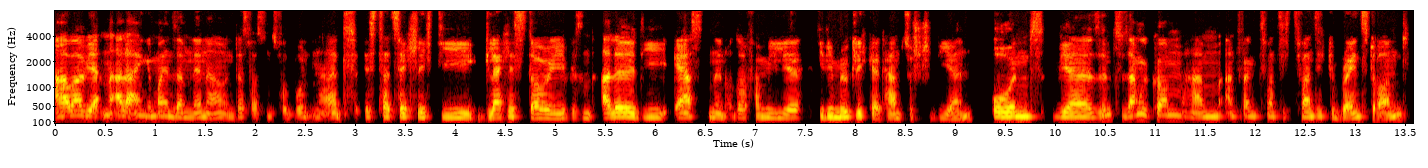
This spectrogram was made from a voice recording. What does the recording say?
Aber wir hatten alle einen gemeinsamen Nenner und das, was uns verbunden hat, ist tatsächlich die gleiche Story. Wir sind alle die Ersten in unserer Familie, die die Möglichkeit haben zu studieren. Und wir sind zusammengekommen, haben Anfang 2020 gebrainstormt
